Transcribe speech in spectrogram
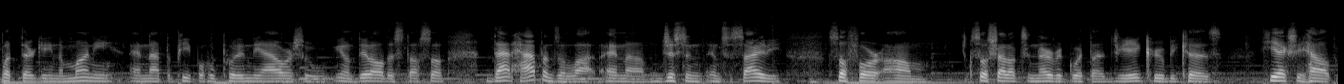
but they're getting the money and not the people who put in the hours who you know did all this stuff. So that happens a lot and um, just in, in society. So for um so shout out to Nervik with the GA crew because he actually helped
